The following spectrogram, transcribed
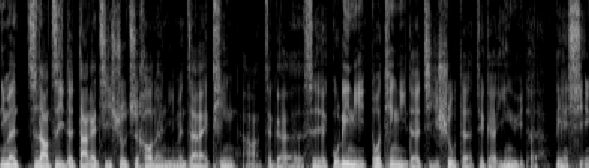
你们知道自己的大概级数之后呢，你们再来听啊，这个是鼓励你多听你的级数的这个英语的练习。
